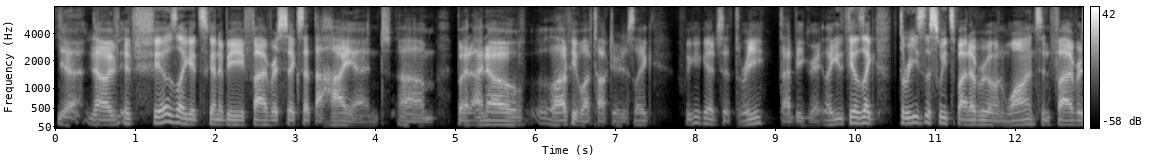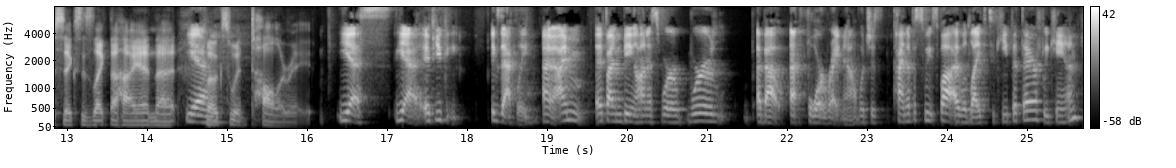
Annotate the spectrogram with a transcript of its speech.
Yeah, no, it feels like it's going to be five or six at the high end. Um, but I know a lot of people I've talked to are just like, if we could get to three, that'd be great. Like it feels like three's the sweet spot everyone wants, and five or six is like the high end that yeah. folks would tolerate. Yes, yeah. If you exactly, I, I'm if I'm being honest, we're we're about at four right now, which is kind of a sweet spot. I would like to keep it there if we can.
